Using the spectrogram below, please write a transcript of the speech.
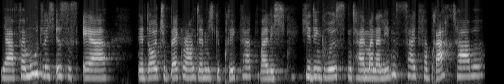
Ja, vermutlich ist es eher der deutsche Background, der mich geprägt hat, weil ich hier den größten Teil meiner Lebenszeit verbracht habe.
